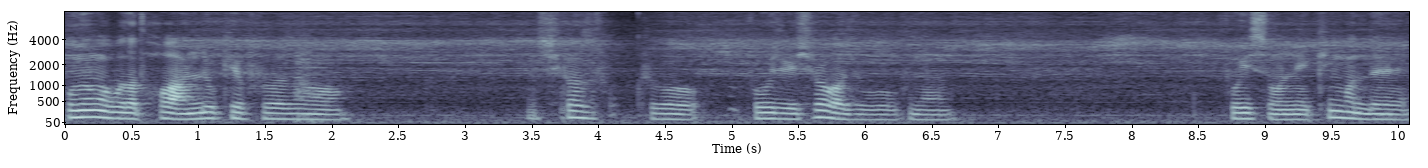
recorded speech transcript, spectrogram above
보는 것보다 더 안 좋게 보여서 싫어서 그 그거 보여주기 싫어가지고 그냥 voice only 킨 건데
